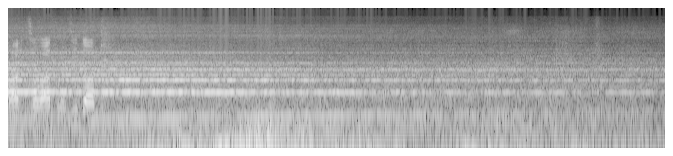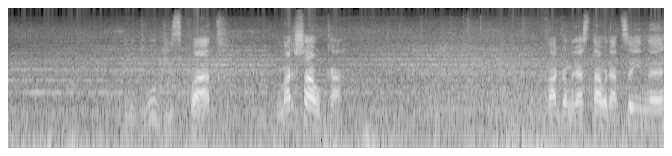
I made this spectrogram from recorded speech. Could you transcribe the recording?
Bardzo ładny widok. I długi skład marszałka. Wagon restauracyjny.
